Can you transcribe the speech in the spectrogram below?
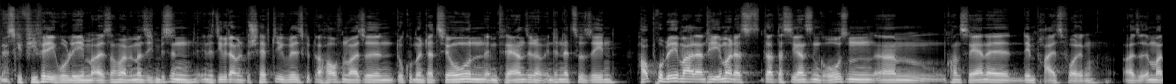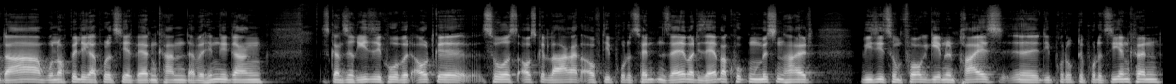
Es gibt vielfältige Probleme. Also sag mal, wenn man sich ein bisschen intensiver damit beschäftigen will, es gibt auch haufenweise Dokumentationen im Fernsehen oder im Internet zu sehen. Hauptproblem war halt natürlich immer, dass, dass die ganzen großen ähm, Konzerne dem Preis folgen. Also immer da, wo noch billiger produziert werden kann, da wird hingegangen. Das ganze Risiko wird outgesourced, ausgelagert auf die Produzenten selber, die selber gucken müssen halt, wie sie zum vorgegebenen Preis äh, die Produkte produzieren können.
